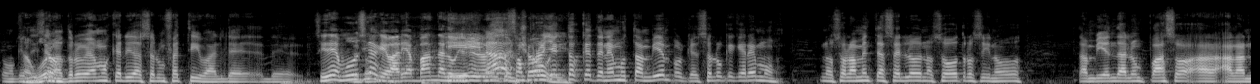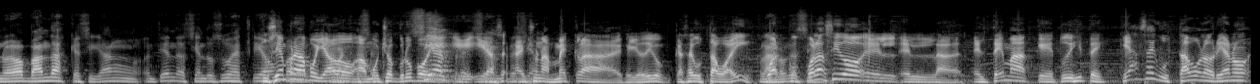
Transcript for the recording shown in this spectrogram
como que dice, nosotros habíamos querido hacer un festival de... de Sí, de música, que varias bandas lo y nada, son y- proyectos que tenemos también, porque eso es lo que queremos. No solamente hacerlo de nosotros, sino también darle un paso a, a las nuevas bandas que sigan, ¿entiendes? Haciendo su gestión. Tú siempre para- has apoyado a muchos grupos y- Siempre, y, y has, ha hecho unas mezclas que yo digo que hace Gustavo ahí. Claro ¿Cuál, ha sido el, el, la- el tema que tú dijiste? ¿Qué hace Gustavo Laureano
